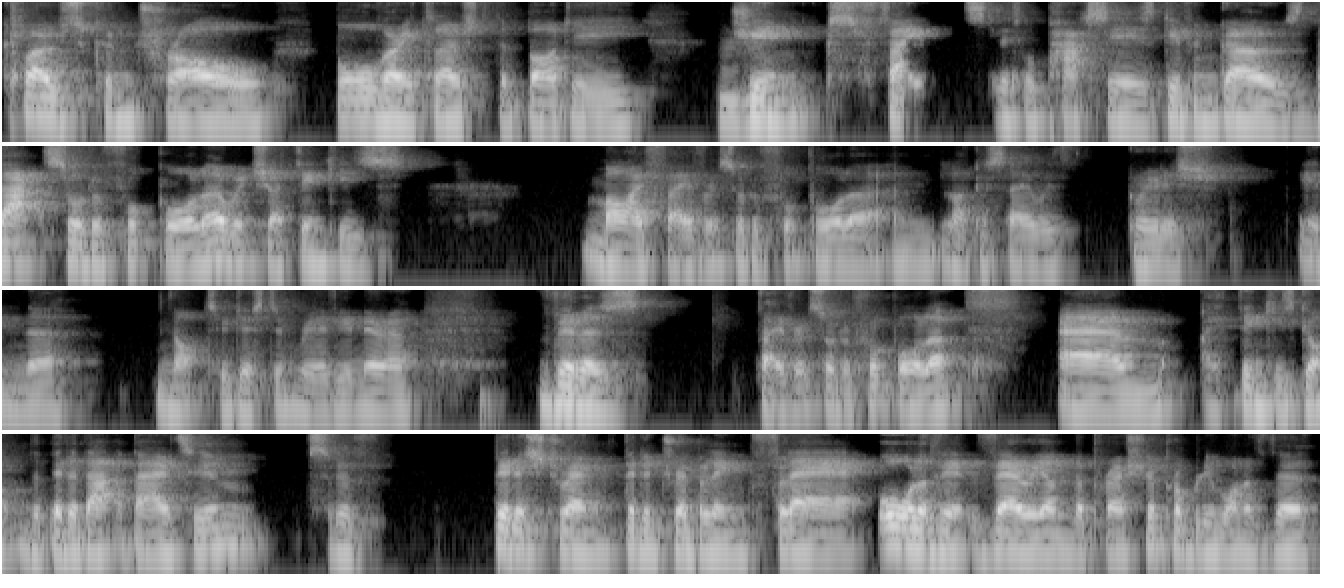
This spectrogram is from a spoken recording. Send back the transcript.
close control, ball very close to the body, mm-hmm. jinx, feints, little passes, give and goes, that sort of footballer, which I think is my favourite sort of footballer. And like I say, with Grealish in the not too distant rearview mirror, Villa's favourite sort of footballer. Um, I think he's got the bit of that about him, sort of bit of strength, bit of dribbling, flair, all of it very under pressure. Probably one of the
